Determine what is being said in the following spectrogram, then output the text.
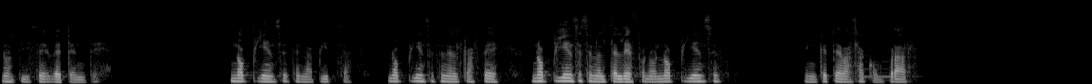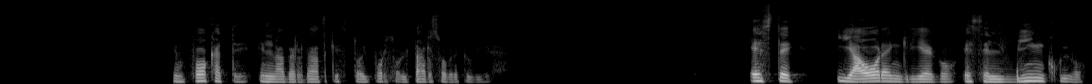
nos dice, detente. No pienses en la pizza, no pienses en el café, no pienses en el teléfono, no pienses en qué te vas a comprar. Enfócate en la verdad que estoy por soltar sobre tu vida. Este y ahora en griego es el vínculo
